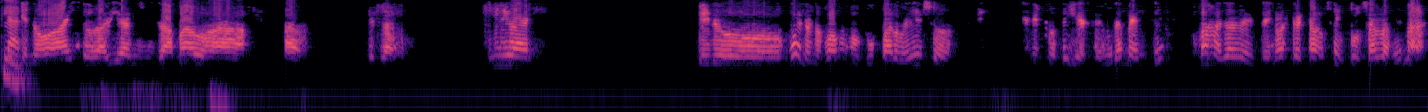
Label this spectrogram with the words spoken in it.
Claro. Que no hay todavía ni llamados a, a, pero bueno, nos vamos a ocupar de eso en estos días seguramente, más allá de, de nuestra causa, impulsar las demás.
